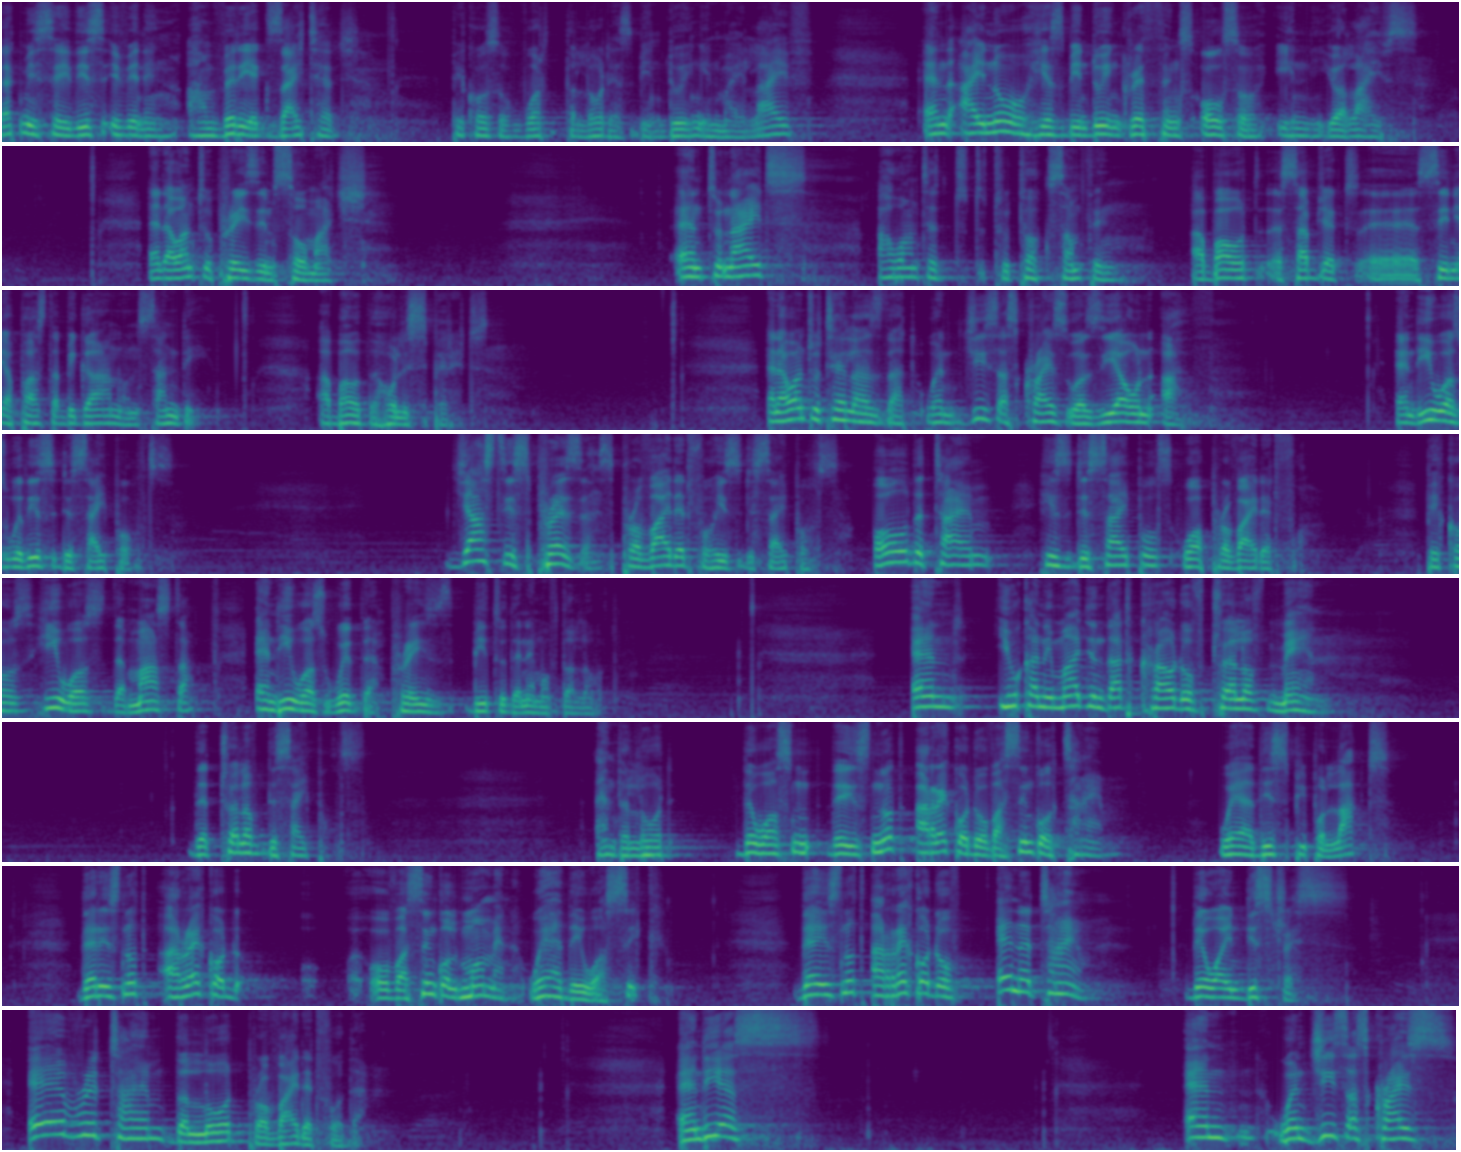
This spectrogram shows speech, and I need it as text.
Let me say this evening, I'm very excited because of what the Lord has been doing in my life. And I know He has been doing great things also in your lives. And I want to praise Him so much. And tonight, I wanted to, to talk something about a subject uh, senior pastor began on Sunday about the Holy Spirit. And I want to tell us that when Jesus Christ was here on earth and he was with his disciples, just his presence provided for his disciples. All the time, his disciples were provided for because he was the master and he was with them. Praise be to the name of the Lord. And you can imagine that crowd of 12 men, the 12 disciples. And the Lord, there, was, there is not a record of a single time where these people lacked. There is not a record of a single moment where they were sick. There is not a record of any time they were in distress. Every time the Lord provided for them. And yes, and when Jesus Christ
